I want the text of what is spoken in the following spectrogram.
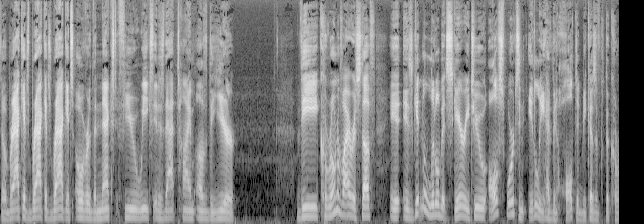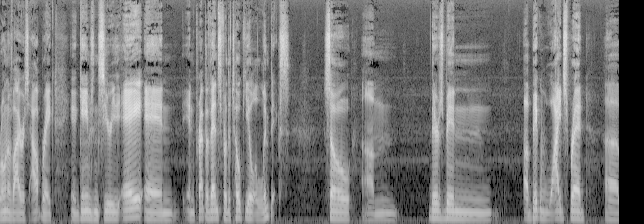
So brackets, brackets, brackets over the next few weeks. It is that time of the year. The coronavirus stuff is getting a little bit scary too. All sports in Italy have been halted because of the coronavirus outbreak. Uh, games in Serie A and in prep events for the Tokyo Olympics. So um, there's been a big widespread uh,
